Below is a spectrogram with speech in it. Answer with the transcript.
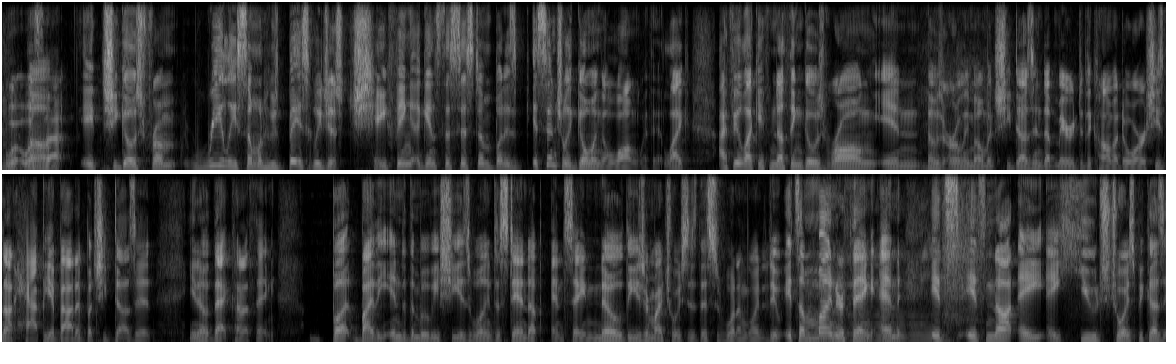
What- what's Um, that? It she goes from really someone who's basically just chafing against the system, but is essentially going along with it. Like I feel like if nothing goes wrong in those early moments, she does end up married to the Commodore. She's not happy about it, but she does it. You know that kind of thing. But by the end of the movie, she is willing to stand up and say, "No, these are my choices. This is what I'm going to do." It's a minor thing, and it's it's not a a huge choice because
